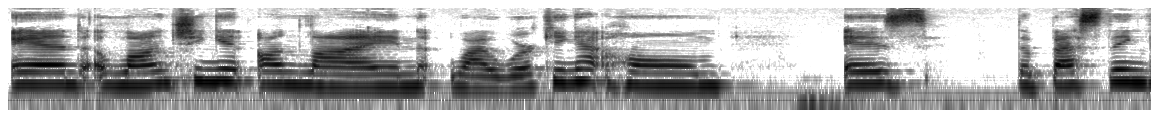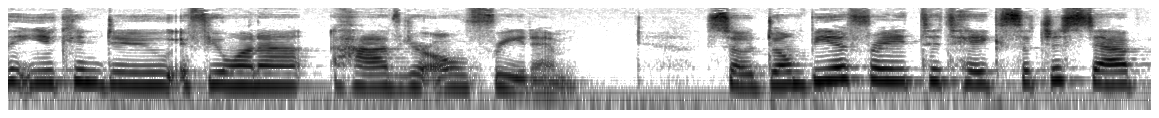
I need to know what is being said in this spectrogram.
And launching it online while working at home is the best thing that you can do if you want to have your own freedom. So don't be afraid to take such a step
